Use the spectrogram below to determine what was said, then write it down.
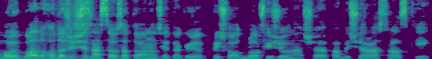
Bola dohoda, že 16. sa to anonsuje, takže prišlo od Blowfishu, náš publisher australský.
